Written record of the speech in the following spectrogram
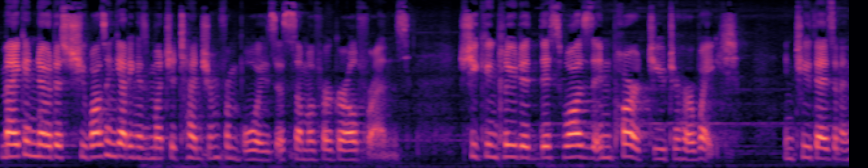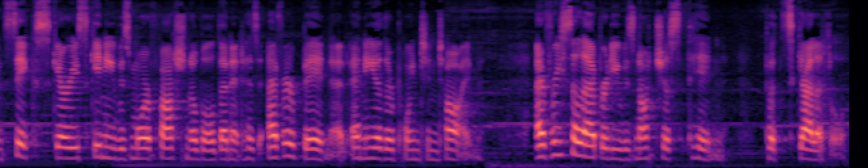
Megan noticed she wasn't getting as much attention from boys as some of her girlfriends. She concluded this was in part due to her weight. In 2006, Scary Skinny was more fashionable than it has ever been at any other point in time. Every celebrity was not just thin, but skeletal,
